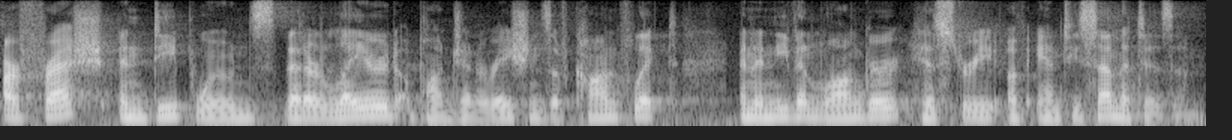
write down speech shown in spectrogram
are fresh and deep wounds that are layered upon generations of conflict and an even longer history of anti Semitism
